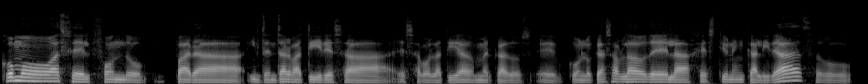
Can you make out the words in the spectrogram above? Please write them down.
¿Cómo hace el fondo para intentar batir esa, esa volatilidad de los mercados? Eh, ¿Con lo que has hablado de la gestión en calidad? O...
